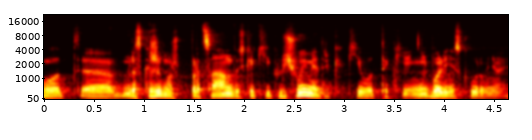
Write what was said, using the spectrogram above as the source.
Вот. Э, расскажи, может, про ЦИАН, то есть какие ключевые метрики, какие вот такие, не более низкоуровневые?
